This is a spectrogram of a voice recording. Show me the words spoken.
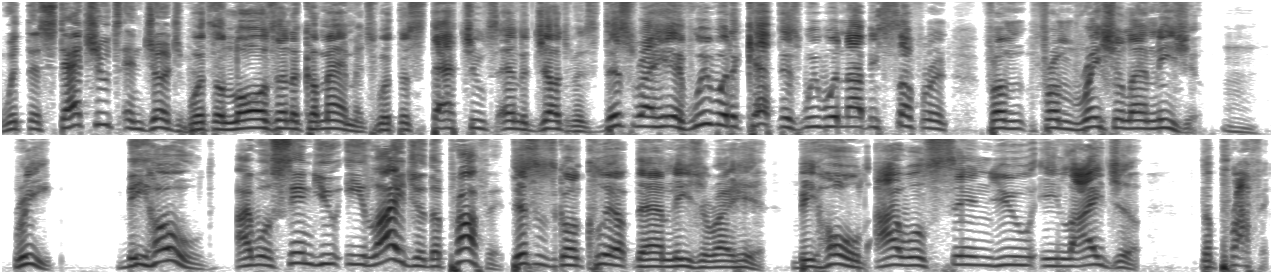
With the statutes and judgments, With the laws and the commandments, with the statutes and the judgments. This right here, if we would have kept this, we would not be suffering from, from racial amnesia. Mm. Read. behold, I will send you Elijah the prophet, This is going to clear up the amnesia right here. Behold, I will send you Elijah, the prophet.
